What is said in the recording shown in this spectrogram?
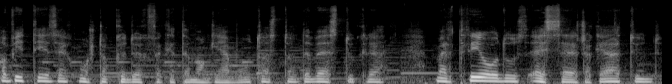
A vitézek most a ködök fekete magjába utaztak, de vesztükre, mert Triódus egyszerre csak eltűnt,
